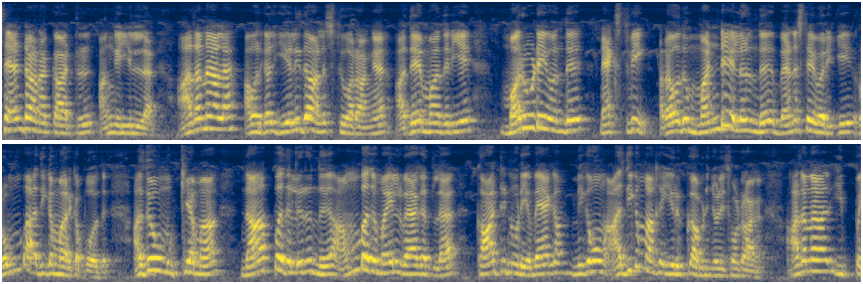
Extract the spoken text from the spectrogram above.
சேண்டான காற்று அங்கே இல்லை. அதனால் அவர்கள் எளிதாக அணைச்சிட்டு வராங்க. அதே மாதிரியே மறுபடியும் வந்து நெக்ஸ்ட் வீக் அதாவது மண்டேலேருந்து வெனஸ்டே வரைக்கும் ரொம்ப அதிகமாக இருக்க போகுது. அதுவும் முக்கியமாக நாற்பதுலேருந்து ஐம்பது மைல் வேகத்தில் காற்றினுடைய வேகம் மிகவும் அதிகமாக இருக்குது அப்படின்னு சொல்லி சொல்கிறாங்க அதனால் இப்போ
